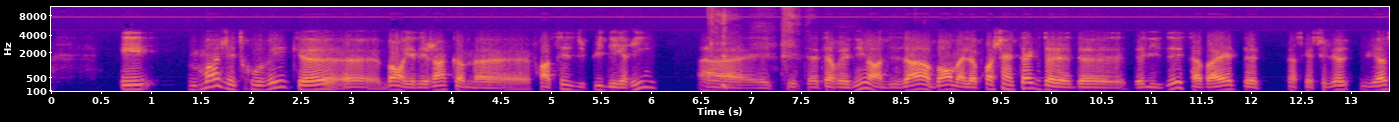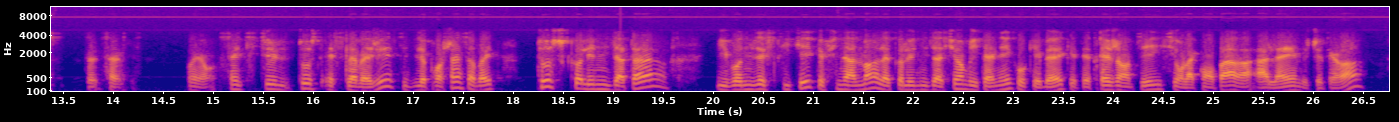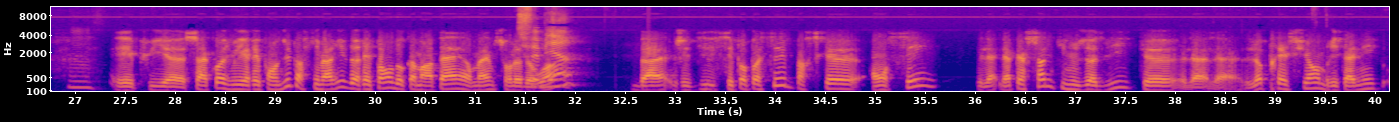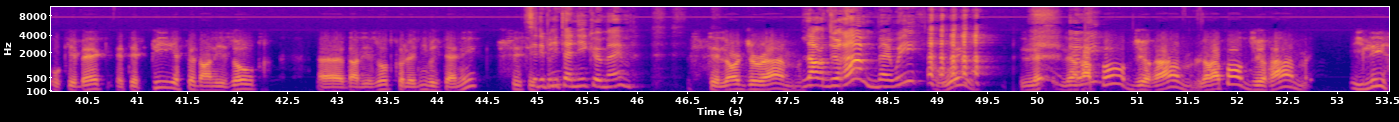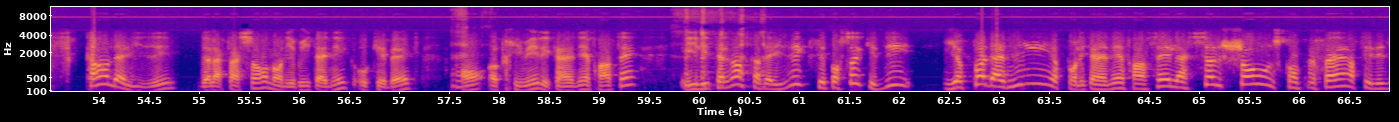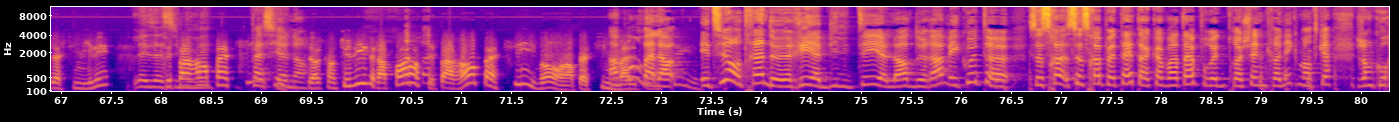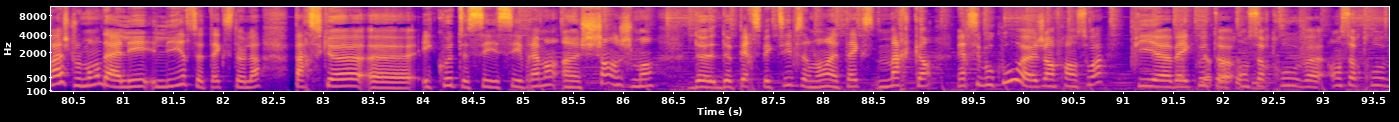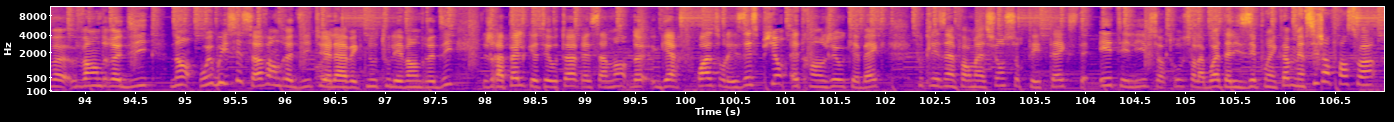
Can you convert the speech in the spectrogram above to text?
Et moi, j'ai trouvé que, euh, bon, il y a des gens comme euh, Francis Dupuis-Déry euh, qui est intervenu en disant, bon, ben, le prochain texte de, de, de ça va être, parce que celui-là, ça, ça s'intitule Tous esclavagistes, il dit le prochain, ça va être Tous colonisateurs il va nous expliquer que finalement, la colonisation britannique au Québec était très gentille si on la compare à, l'Inde, etc. Hmm. Et puis, euh, c'est à quoi je lui ai répondu parce qu'il m'arrive de répondre aux commentaires, même sur le devoir. Bien. Ben, j'ai dit, c'est pas possible parce que on sait, la, personne qui nous a dit que l'oppression britannique au Québec était pire que dans les autres, euh, dans les autres colonies britanniques. C'est les Britanniques eux-mêmes. C'est Lord Durham. Lord Durham, ben oui. oui. Le, le ah rapport du RAM, le rapport du RAM, il est scandalisé de la façon dont les Britanniques au Québec ont opprimé les Canadiens français. Et il est tellement scandalisé que c'est pour ça qu'il dit il n'y a pas d'avenir pour les Canadiens français. La seule chose qu'on peut faire, c'est les assimiler. C'est par empathie. Passionnant. Quand tu lis le rapport, c'est par empathie. Bon, empathie ah bon, ben alors, es-tu en train de réhabiliter euh, l'ordre du RAM? Écoute, euh, ce sera, ce sera peut-être un commentaire pour une prochaine chronique, mais en tout cas, j'encourage tout le monde à aller lire ce texte-là parce que, euh, écoute, c'est, c'est vraiment un changement de, de perspective. C'est vraiment un texte marquant. Merci beaucoup, Jean-François. Puis, ben, écoute, on se retrouve, on se retrouve vendredi. Non, oui, oui, c'est ça, vendredi. Tu es là avec nous tous les vendredis. Je rappelle que tu es auteur récemment de Guerre froide sur les espions étrangers au Québec. Toutes les informations sur tes textes et tes livres se retrouvent sur la boîte Merci Jean-François.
